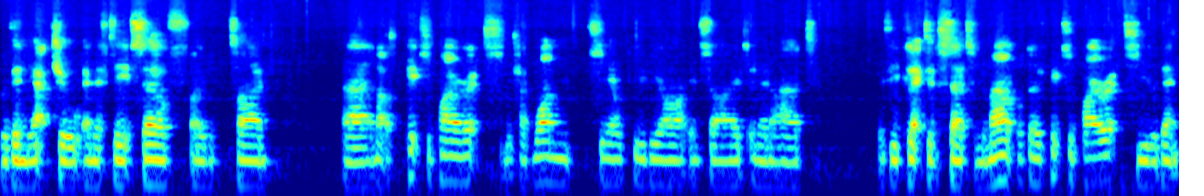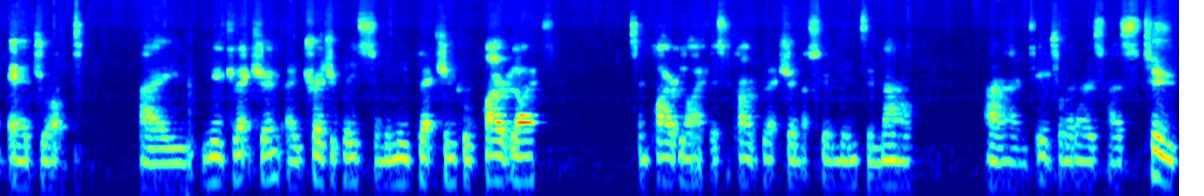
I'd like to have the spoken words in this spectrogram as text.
within the actual NFT itself over time. Uh, that was Pixel Pirates, which had one CLQDR inside, and then I had, if you collected a certain amount of those Pixel Pirates, you would then airdrop a new collection, a treasure piece from the new collection called Pirate Life. And Pirate Life is the current collection that's going minted now, and each one of those has two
